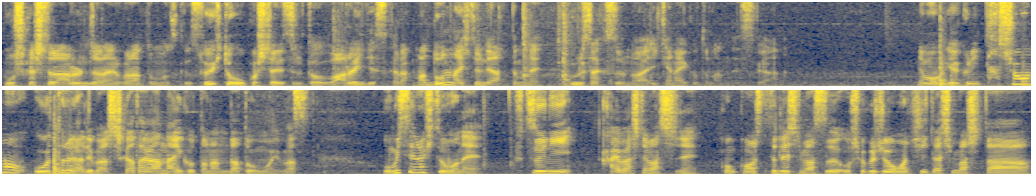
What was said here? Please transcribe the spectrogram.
もしかしたらあるんじゃないのかなと思うんですけど、そういう人を起こしたりすると悪いですから、まあ、どんな人であってもね、うるさくするのはいけないことなんですが。でも逆に多少のおとりあれば仕方がないことなんだと思います。お店の人もね、普通に会話してますしね、コンコン失礼します、お食事をお持ちいたしました。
